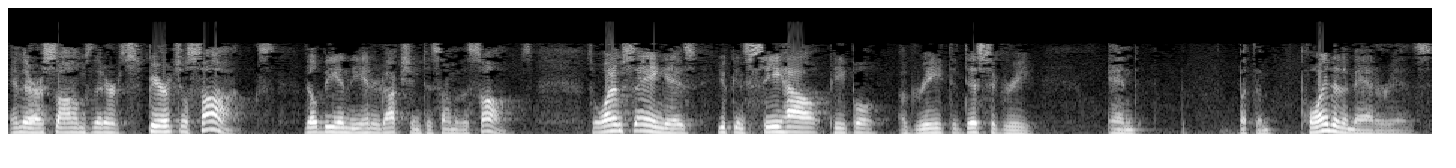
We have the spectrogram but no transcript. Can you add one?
and there are psalms that are spiritual songs. They'll be in the introduction to some of the psalms. So what I'm saying is, you can see how people agree to disagree, and but the point of the matter is,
